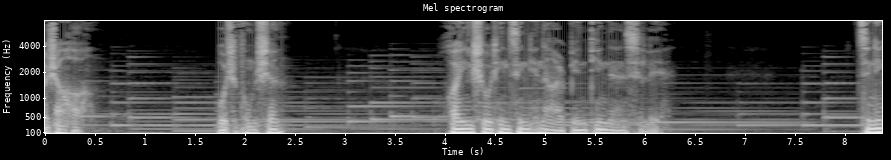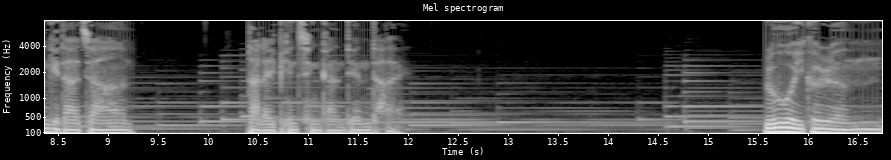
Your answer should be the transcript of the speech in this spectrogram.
晚上好，我是风声。欢迎收听今天的耳边低喃系列。今天给大家带来一篇情感电台。如果一个人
